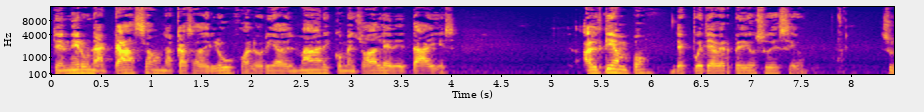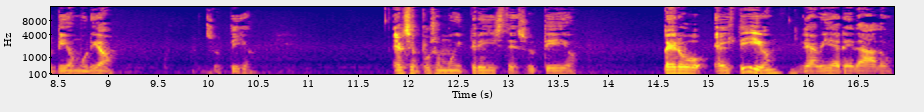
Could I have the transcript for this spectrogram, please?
tener una casa, una casa de lujo a la orilla del mar y comenzó a darle detalles. Al tiempo, después de haber pedido su deseo, su tío murió. Su tío. Él se puso muy triste, su tío. Pero el tío le había heredado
